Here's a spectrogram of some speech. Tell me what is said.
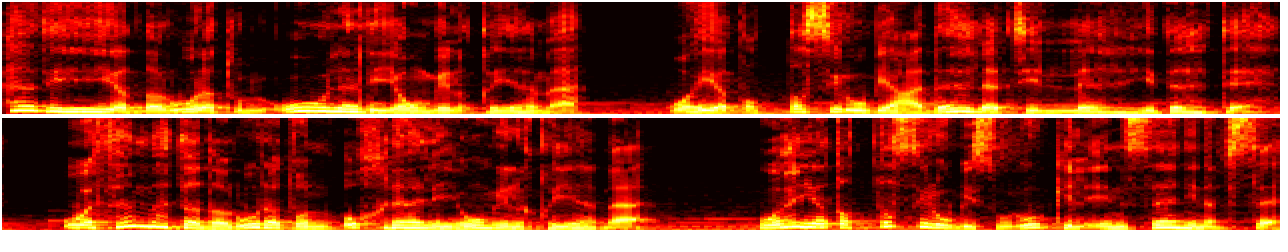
هذه هي الضرورة الأولى ليوم القيامة وهي تتصل بعدالة الله ذاته. وثمة ضرورة أخرى ليوم القيامة وهي تتصل بسلوك الإنسان نفسه.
